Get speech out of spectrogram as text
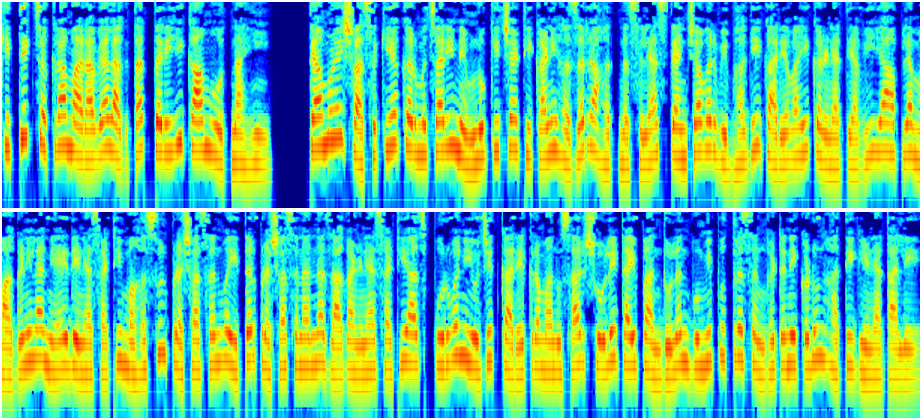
कित्येक चक्रा माराव्या लागतात तरीही काम होत नाही. त्यामुळे शासकीय कर्मचारी नेमणुकीच्या ठिकाणी हजर राहत नसल्यास त्यांच्यावर विभागीय कार्यवाही करण्यात यावी या आपल्या मागणीला न्याय देण्यासाठी महसूल प्रशासन व इतर प्रशासनांना जाग आणण्यासाठी आज पूर्वनियोजित कार्यक्रमानुसार शोले टाईप आंदोलन भूमिपुत्र संघटनेकडून हाती घेण्यात आले.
